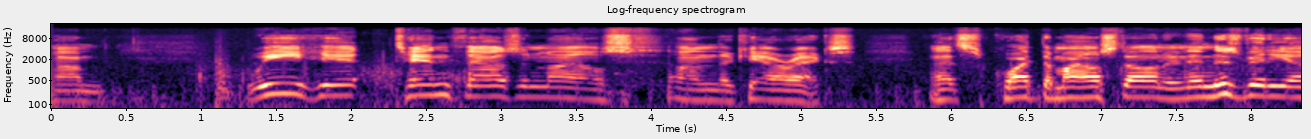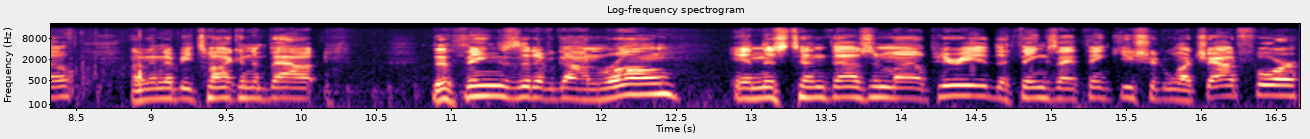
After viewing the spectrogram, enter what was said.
Um, we hit 10,000 miles on the KRX. That's quite the milestone, and in this video, I'm going to be talking about the things that have gone wrong in this 10,000 mile period, the things I think you should watch out for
